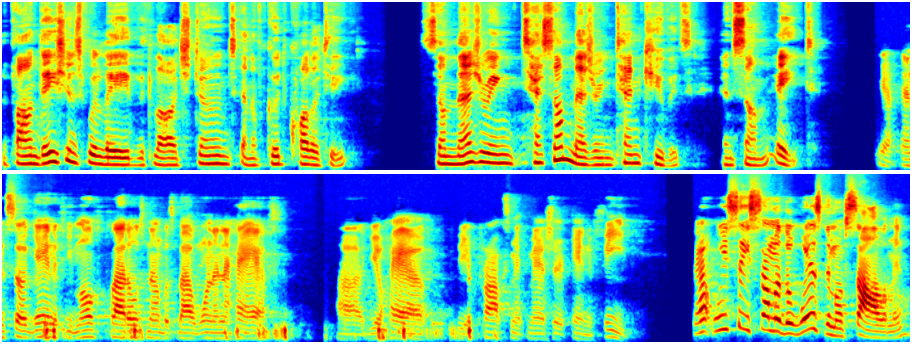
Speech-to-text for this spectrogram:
The foundations were laid with large stones and of good quality, some measuring, some measuring 10 cubits and some eight. Yeah, and so again, if you multiply those numbers by one and a half, uh, you'll have the approximate measure in feet. Now, we see some of the wisdom of Solomon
